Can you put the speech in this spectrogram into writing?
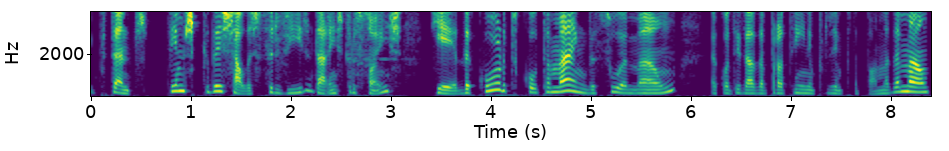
E, portanto, temos que deixá-las servir, dar instruções, que é de acordo com o tamanho da sua mão, a quantidade da proteína, por exemplo, da palma da mão,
